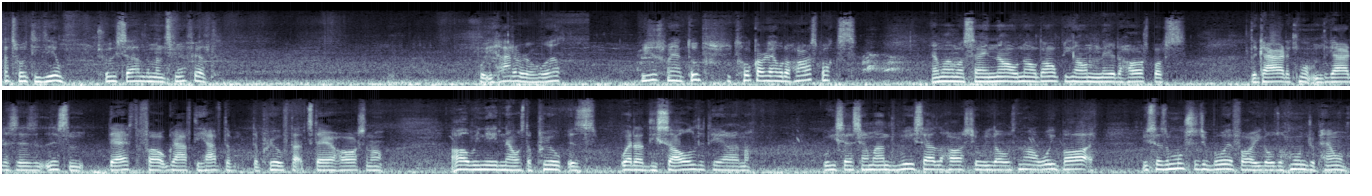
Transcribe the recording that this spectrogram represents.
That's what they do. Sell them in Smithfield. But you had her a while. We just went up, we took her out of the horse box. And Mum was saying, no, no, don't be going near the horse box. The guard come up and the guard er says, listen, there's the photograph, they have the, the proof that it's their horse and all. All we need now is the proof is whether they sold it here or not. We says, your man, did we sell the horse to you? He goes, no, we bought it. He says, how much did you buy it for? He goes, a hundred pound.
